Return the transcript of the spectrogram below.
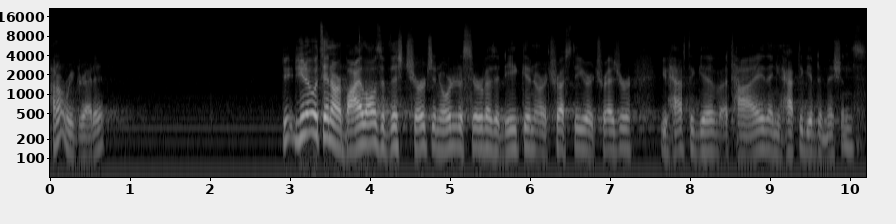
I don't regret it. Do, do you know what's in our bylaws of this church? In order to serve as a deacon or a trustee or a treasurer, you have to give a tithe and you have to give to missions.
